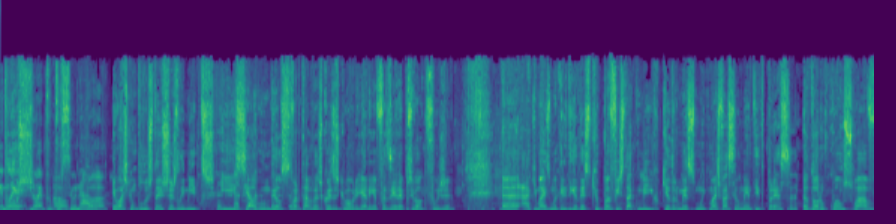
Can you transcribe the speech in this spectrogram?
um não é- peluche. não é proporcional. Opa. Eu acho que um peluche tem os seus limites e se algum deles se fartar das coisas que o obrigarem a fazer, é possível que fuja. Ah, há aqui mais uma crítica desde que o Puffy está comigo, que adormeço muito mais facilmente e depressa. Adoro o quão suave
